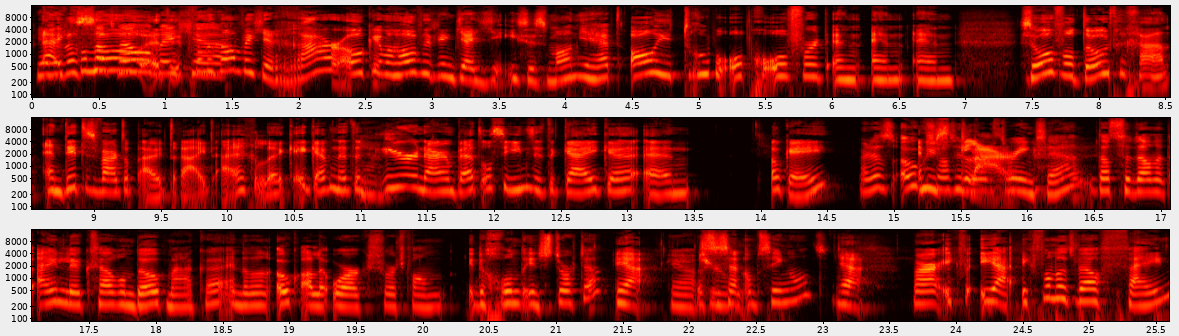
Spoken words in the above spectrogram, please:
Ja, En ik vond dat wel een het- Ik beetje- vond het wel een beetje raar ook in mijn hoofd. Ik denk, ja, jezus man, je hebt al je troepen opgeofferd en, en, en zoveel dood gegaan. En dit is waar het op uitdraait eigenlijk. Ik heb net een uur naar een battle scene zitten kijken en oké. Maar dat is ook En is zoals in Lord of the. Rings, hè? Dat ze dan uiteindelijk Sauron doodmaken en dat dan ook alle orks soort van in de grond instorten. Ja, Ja. Dat ze zijn omsingeld. ja. Maar ik, ja, ik vond het wel fijn.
